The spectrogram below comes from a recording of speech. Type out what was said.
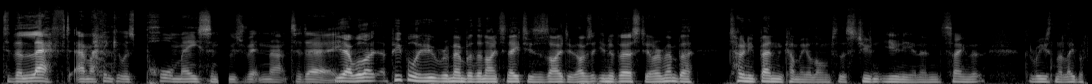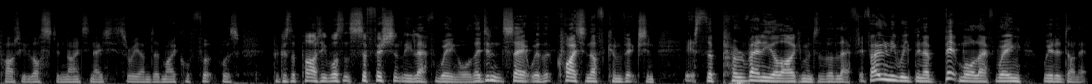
to the left. Um, I think it was Paul Mason who's written that today. Yeah, well, uh, people who remember the 1980s as I do, I was at university. I remember Tony Benn coming along to the student union and saying that the reason the Labour Party lost in 1983 under Michael Foot was because the party wasn't sufficiently left wing, or they didn't say it with quite enough conviction. It's the perennial argument of the left. If only we'd been a bit more left wing, we'd have done it.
